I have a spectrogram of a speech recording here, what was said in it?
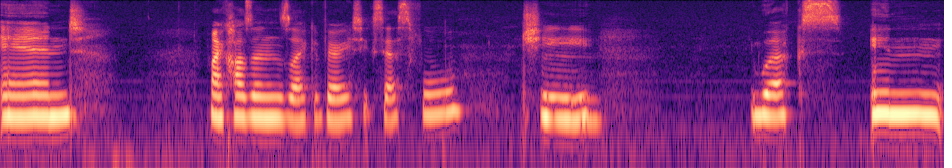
and my cousin's like very successful. She Mm. works in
